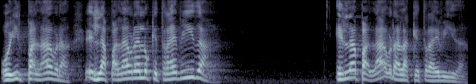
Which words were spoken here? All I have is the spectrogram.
Oír palabra. La palabra es lo que trae vida. Es la palabra la que trae vida.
